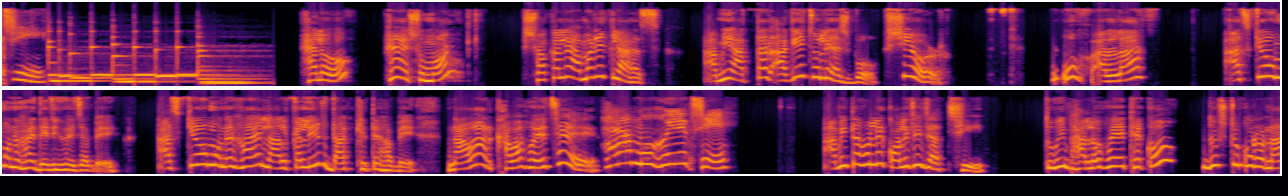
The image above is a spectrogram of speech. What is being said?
করছি হ্যালো হ্যাঁ সুমন। সকালে আমারই ক্লাস আমি আটটার আগেই চলে আসব। শিওর উহ আল্লাহ। আজকেও মনে হয় দেরি হয়ে যাবে। আজকেও মনে হয় লাল কালির দাগ খেতে হবে। নাওয়ার খাওয়া হয়েছে? হ্যাঁ হয়েছে। আমি তাহলে কলেজে যাচ্ছি। তুমি ভালো হয়ে থেকো। দুষ্টু করো না।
